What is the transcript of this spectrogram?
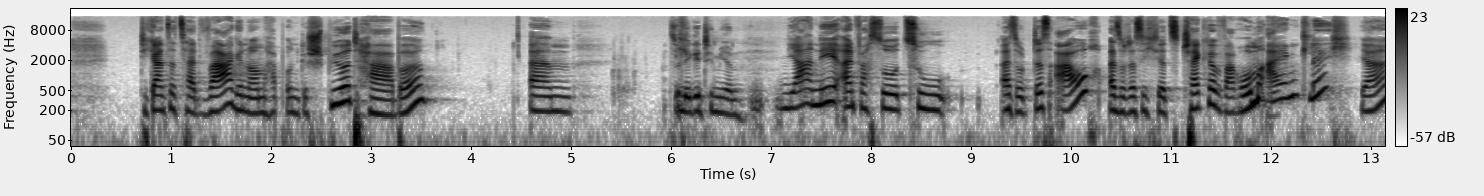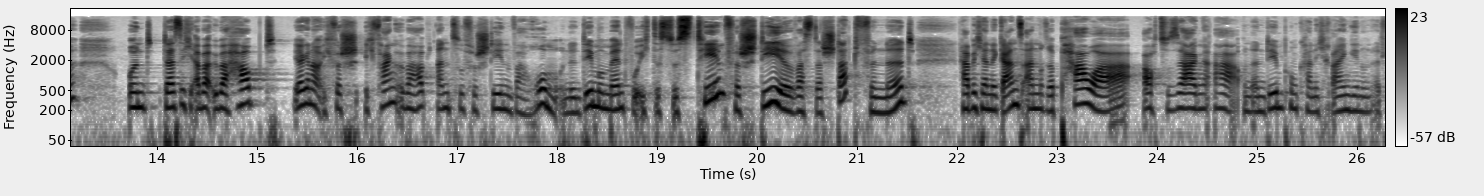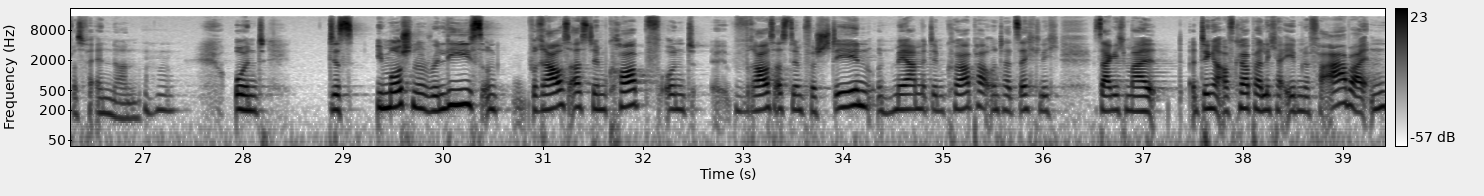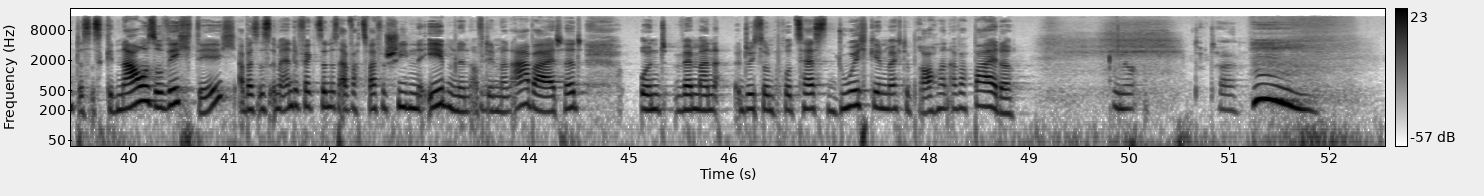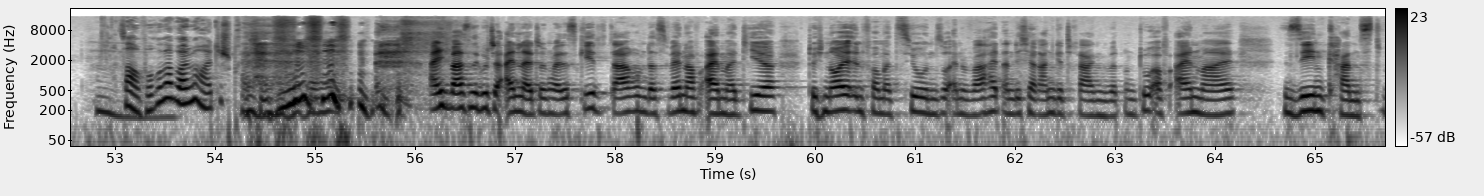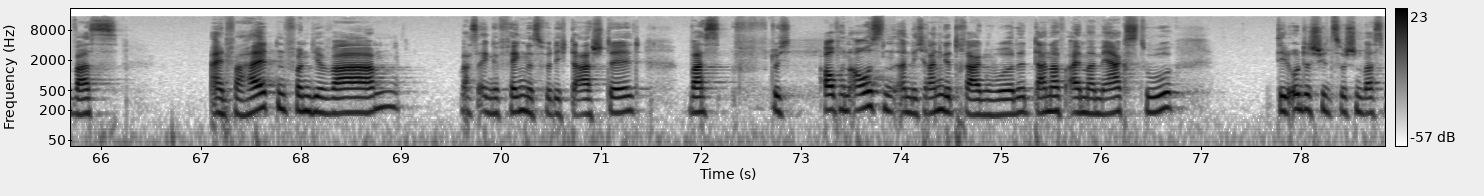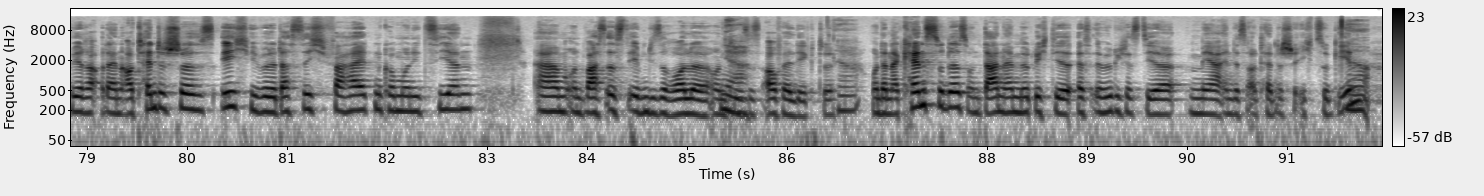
die ganze Zeit wahrgenommen habe und gespürt habe, ähm, Zu legitimieren. ja, nee, einfach so zu, also das auch, also dass ich jetzt checke, warum eigentlich, ja, und dass ich aber überhaupt, ja genau, ich, ich fange überhaupt an zu verstehen, warum. Und in dem Moment, wo ich das System verstehe, was da stattfindet, habe ich eine ganz andere Power, auch zu sagen, ah, und an dem Punkt kann ich reingehen und etwas verändern. Und das Emotional Release und raus aus dem Kopf und äh, raus aus dem Verstehen und mehr mit dem Körper und tatsächlich, sage ich mal, Dinge auf körperlicher Ebene verarbeiten, das ist genauso wichtig, aber es ist im Endeffekt sind es einfach zwei verschiedene Ebenen, auf denen man arbeitet. Und wenn man durch so einen Prozess durchgehen möchte, braucht man einfach beide. Ja, total. So, worüber wollen wir heute sprechen? Eigentlich war es eine gute Einleitung, weil es geht darum, dass wenn auf einmal dir durch neue Informationen so eine Wahrheit an dich herangetragen wird und du auf einmal sehen kannst, was ein Verhalten von dir war, was ein Gefängnis für dich darstellt, was durch auf und außen an dich herangetragen wurde, dann auf einmal merkst du, den Unterschied zwischen was wäre dein authentisches Ich, wie würde das sich verhalten, kommunizieren ähm, und was ist eben diese Rolle und Ja. dieses Auferlegte. Ja. Und dann erkennst du das und dann ermöglicht, dir, es ermöglicht es dir mehr in das authentische Ich zu gehen. Ja.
